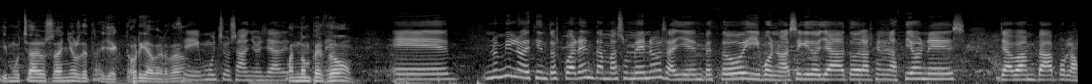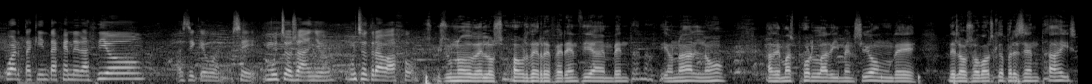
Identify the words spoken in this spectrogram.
y muchos años de trayectoria, ¿verdad? Sí, muchos años ya. ¿Cuándo empezó? Eh, no en 1940 más o menos, allí empezó y bueno, ha seguido ya todas las generaciones, ya van va por la cuarta, quinta generación, así que bueno, sí, muchos años, mucho trabajo. Es uno de los sobaos de referencia en venta nacional, ¿no? Además por la dimensión de, de los sobaos que presentáis,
